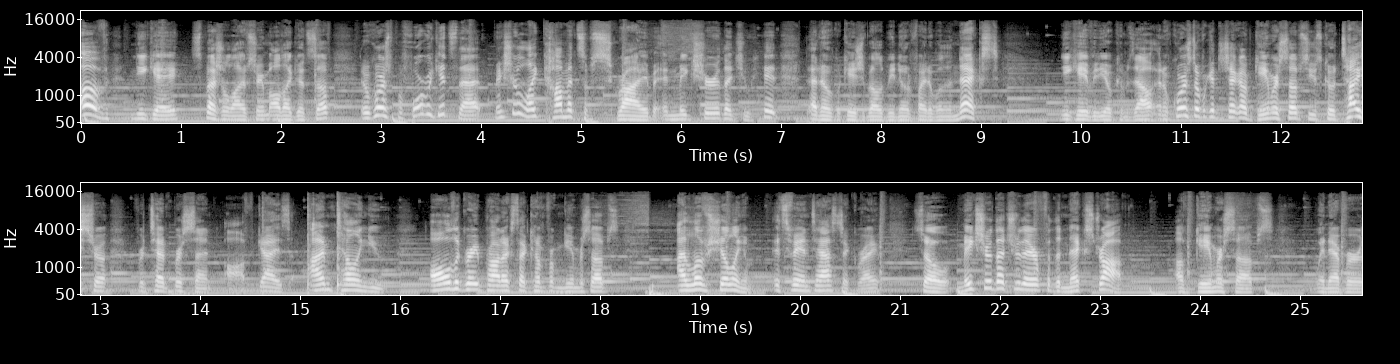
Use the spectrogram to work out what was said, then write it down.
of Nikke special live stream, all that good stuff. And of course, before we get to that, make sure to like, comment, subscribe, and make sure that you hit that notification bell to be notified when the next Nikke video comes out. And of course, don't forget to check out GamerSupps. Use code Tystra for 10% off. Guys, I'm telling you, all the great products that come from GamerSupps, I love shilling them. It's fantastic, right? So make sure that you're there for the next drop of GamerSupps whenever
